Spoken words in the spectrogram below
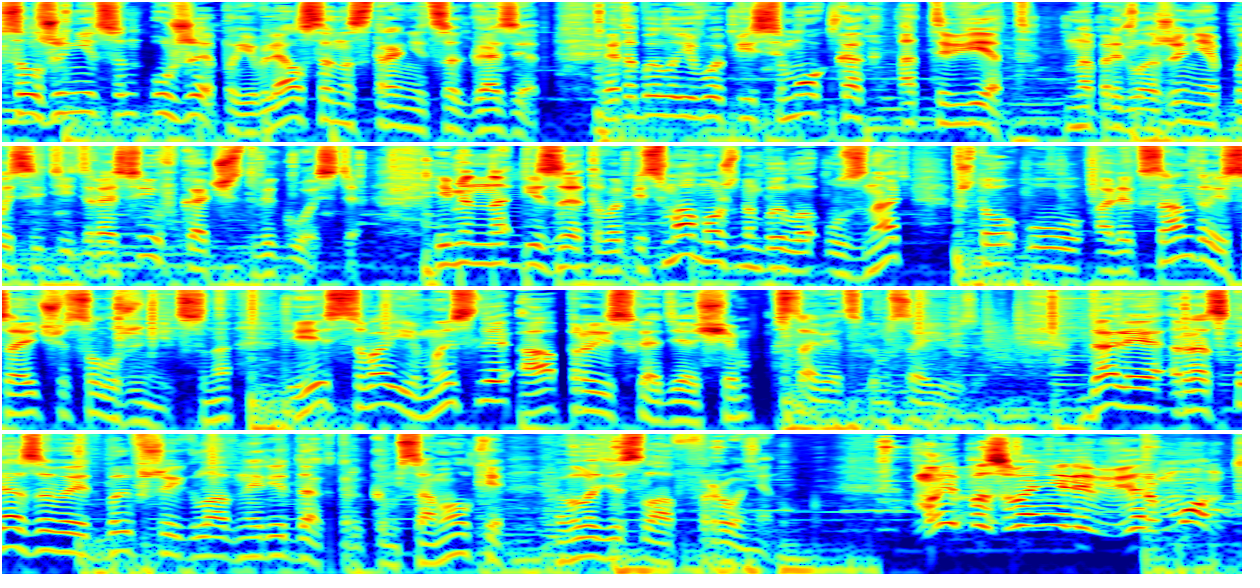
Солженицын уже появлялся на страницах газет. Это было его письмо как ответ на предложение посетить Россию в качестве гостя. Именно из этого письма можно было узнать, что у Александра Исаевича Солженицына есть свои мысли о происходящем в Советском Союзе. Далее рассказывает бывший главный редактор комсомолки Владислав Фронин. Мы позвонили в Вермонт.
